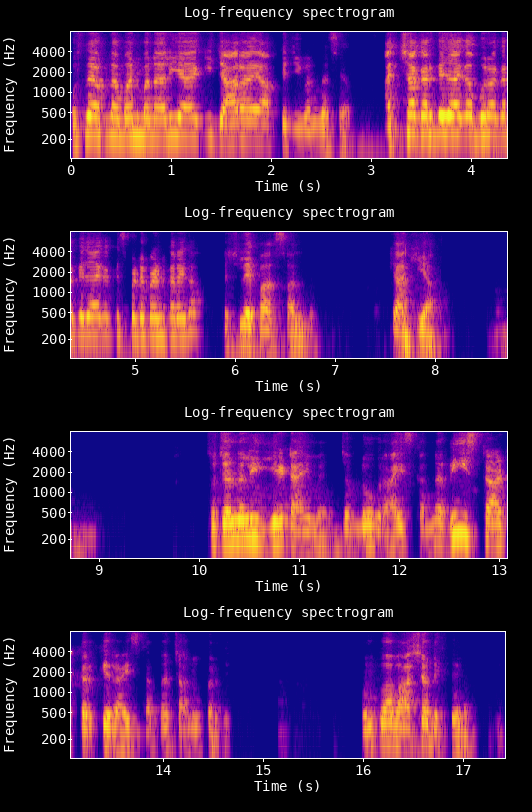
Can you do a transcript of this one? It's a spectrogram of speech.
उसने अपना मन बना लिया है कि जा रहा है आपके जीवन में से अब। अच्छा करके जाएगा, बुरा करके जाएगा, किस पर डिपेंड करेगा? पिछले पाँच साल में। क्या किया? तो जनरली ये टाइम है, जब लोग राइस करना रीस्टार्ट करके राइस करना चालू कर देते उनको अब आशा दिखने लगती है।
